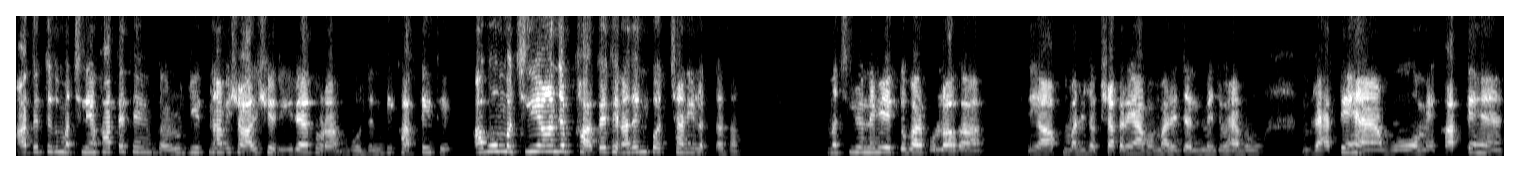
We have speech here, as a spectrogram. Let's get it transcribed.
आते थे तो मछलियाँ खाते थे। गरुड़ जी इतना विशाल शरीर है, थोड़ा भोजन भी खाते ही थे। अब वो मछलियाँ जब खाते थे ना तो इनको अच्छा नहीं लगता था। मछलियों ने भी एक दो बार बोला होगा कि आप हमारी रक्षा करें, आप हमारे जल में जो है वो रहते हैं, वो हमें खाते हैं,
